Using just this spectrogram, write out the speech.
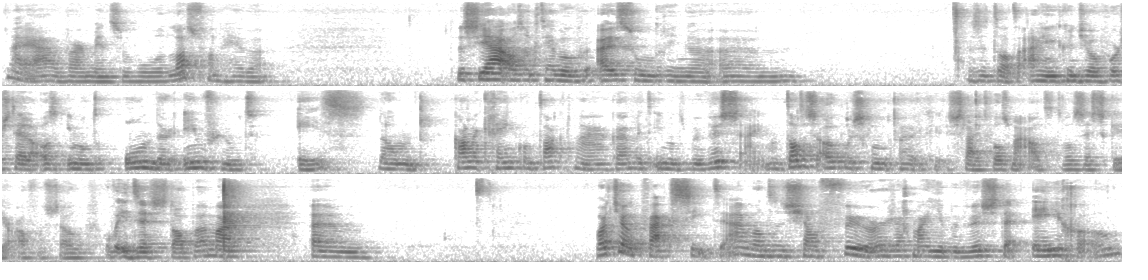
nou ja, waar mensen bijvoorbeeld last van hebben. Dus ja, als ik het heb over uitzonderingen, is het dat aan. Je kunt je wel voorstellen als iemand onder invloed is, dan kan ik geen contact maken met iemands bewustzijn. Want dat is ook misschien, uh, ik sluit volgens mij altijd wel zes keer af of zo, of in zes stappen. Maar um, wat je ook vaak ziet, hè, want een chauffeur, zeg maar je bewuste ego,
